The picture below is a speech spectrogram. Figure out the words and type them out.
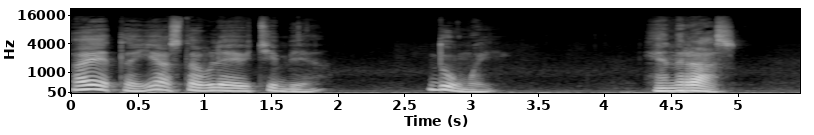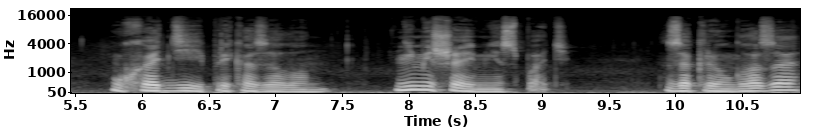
А это я оставляю тебе. Думай. Энраз. Уходи, приказал он. Не мешай мне спать. Закрыл глаза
